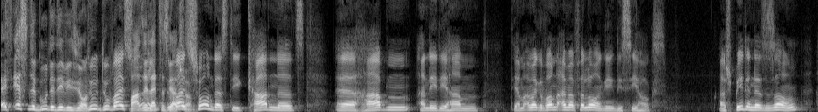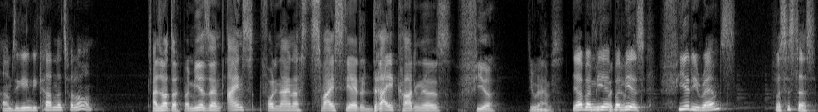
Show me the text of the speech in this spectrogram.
es ist eine gute Division. Du, du weißt, War schon, letztes du Jahr weißt schon, dass die Cardinals äh, haben, ah nee, die haben, die haben einmal gewonnen, einmal verloren gegen die Seahawks. Aber spät in der Saison haben sie gegen die Cardinals verloren. Also warte, bei mir sind 1 49ers, 2 Seattle, 3 Cardinals, 4 Die Rams. Ja, bei mir, bei dir mir ist vier die Rams. Was ist das?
